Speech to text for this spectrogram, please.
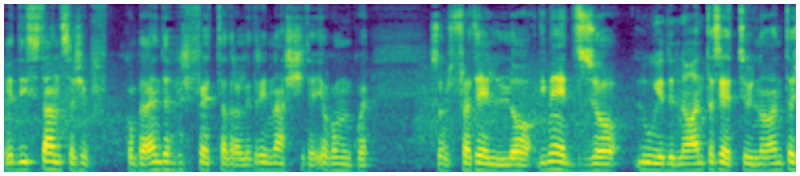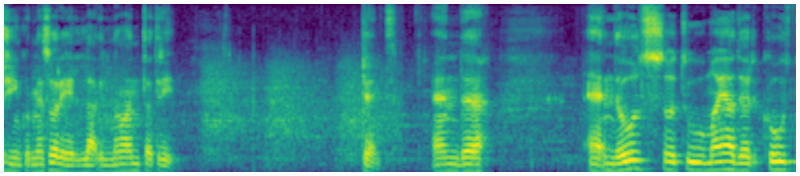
e distanza c'è completamente perfetta tra le tre nascite, io comunque sono il fratello di mezzo, lui è del 97, io del 95, mia sorella del 93. Gente, and... Uh, and also to my other co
